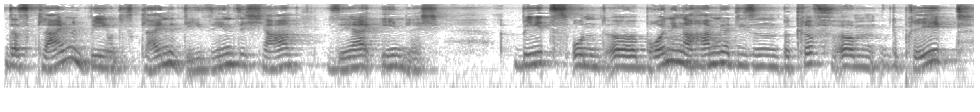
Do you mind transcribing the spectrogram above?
das kleine b und das kleine d sehen sich ja sehr ähnlich. Beetz und äh, Bräuninger haben ja diesen Begriff ähm, geprägt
